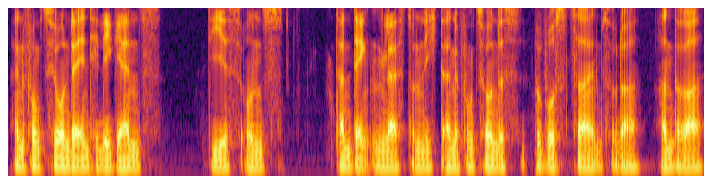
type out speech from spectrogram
eine Funktion der Intelligenz, die es uns dann denken lässt und nicht eine Funktion des Bewusstseins oder anderer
